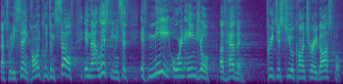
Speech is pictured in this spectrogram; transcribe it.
That's what he's saying. Paul includes himself in that list. He says, If me or an angel of heaven preaches to you a contrary gospel,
